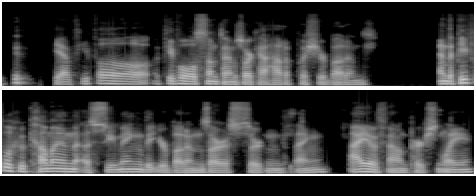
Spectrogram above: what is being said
yeah, people people will sometimes work out how to push your buttons. And the people who come in assuming that your buttons are a certain thing, I have found personally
